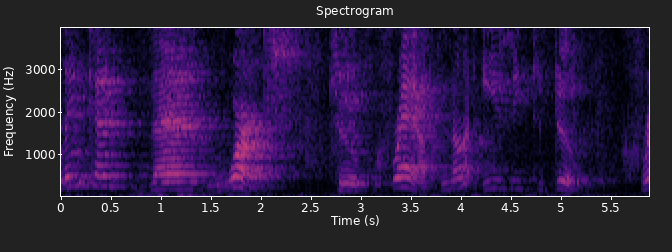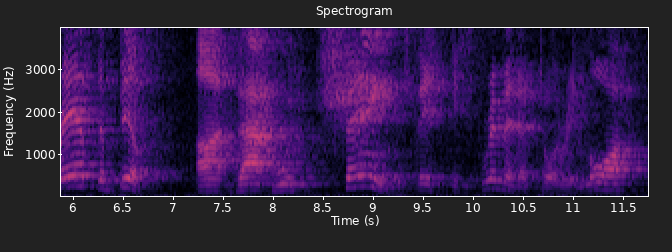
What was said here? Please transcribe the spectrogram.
Lincoln then works to craft, not easy to do, craft a bill uh, that would change this discriminatory law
